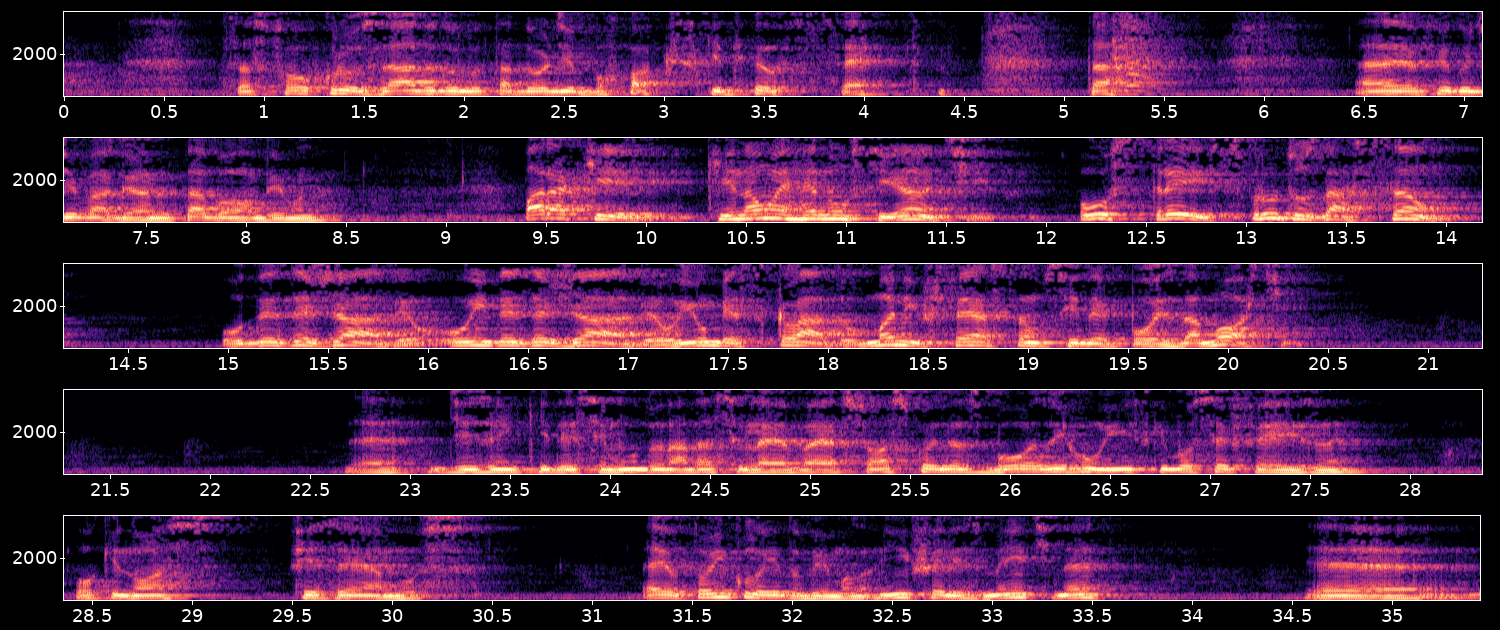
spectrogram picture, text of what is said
Só foi o cruzado do lutador de boxe que deu certo. Tá? É, eu fico devagando, tá bom, Bímola. Para aquele que não é renunciante, os três frutos da ação o desejável, o indesejável e o mesclado manifestam-se depois da morte. É, dizem que desse mundo nada se leva, é só as coisas boas e ruins que você fez, né? Ou que nós fizemos. É, eu estou incluído, Bímola. Infelizmente, né? É,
